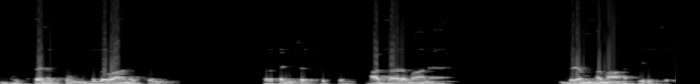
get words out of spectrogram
பக்தனுக்கும் பகவானுக்கும் பிரபஞ்சத்துக்கும் ஆதாரமான பிரம்மமாக இருக்கிறது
